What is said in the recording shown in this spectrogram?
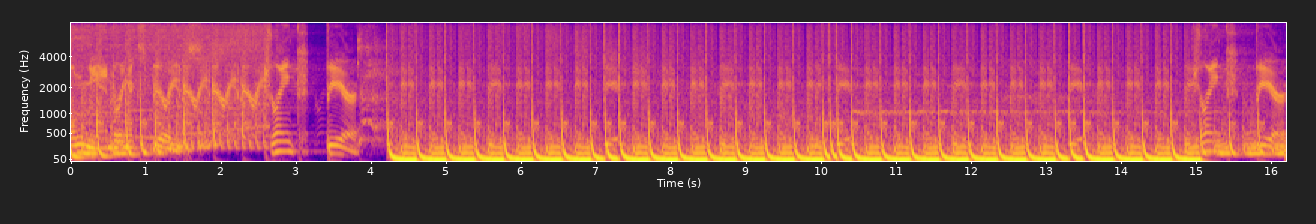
own meandering experience. Drink beer. Beer.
